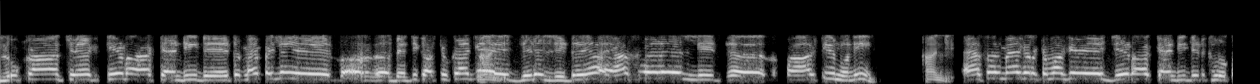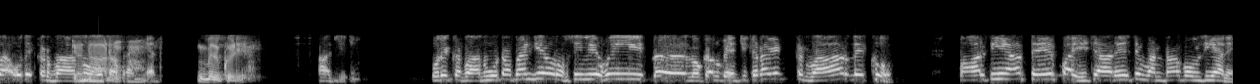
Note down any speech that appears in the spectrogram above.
ਲੋਕਾਂ 'ਚ ਕਿਹੜਾ ਕੈਂਡੀਡੇਟ ਮੈਂ ਪਹਿਲਾਂ ਇਹ ਬੇਨਤੀ ਕਰ ਚੁੱਕਾ ਕਿ। ਜਿਹੜੇ ਲੀਡਰ ਆ ਇਸ ਵੇਲੇ ਪਾਰਟੀ ਨੂੰ ਨਹੀਂ। ਹਾਂਜੀ। ਵੇਲੇ ਮੈਂ ਇਹ ਗੱਲ ਕਹਾਂ ਕਿ ਜਿਹੜਾ ਕੈਂਡੀਡੇਟ ਖਲੋਤਾ ਉਹਦੇ ਕਿਰਦਾਰ ਨੂੰ। ਬਿਲਕੁਲ ਜੀ। ਹਾਂਜੀ। ਉਹਦੇ ਕਿਰਦਾਰ ਨੂੰ ਵੋਟਾਂ ਪੈਣਗੀਆਂ ਔਰ ਅਸੀਂ ਵੀ ਇਹੋ ਹੀ ਲੋਕਾਂ ਨੂੰ ਬੇਨਤੀ ਕਰਾਂਗੇ ਕਿ ਕਿਰਦਾਰ ਦੇਖੋ ਪਾਰਟੀਆਂ ਤੇ ਭਾਈਚਾਰੇ 'ਚ ਵੰਡਾਂ ਪਾਉਂਦੀਆਂ ਨੇ।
